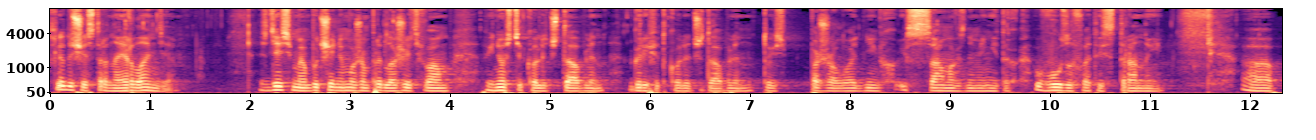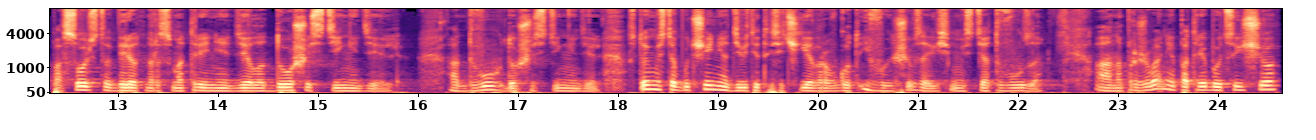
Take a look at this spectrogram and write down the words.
Следующая страна – Ирландия. Здесь мы обучение можем предложить вам в University College Dublin, Griffith College Dublin, то есть, пожалуй, одних из самых знаменитых вузов этой страны. А, посольство берет на рассмотрение дело до 6 недель от 2 до 6 недель. Стоимость обучения от 9 тысяч евро в год и выше, в зависимости от вуза. А на проживание потребуется еще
